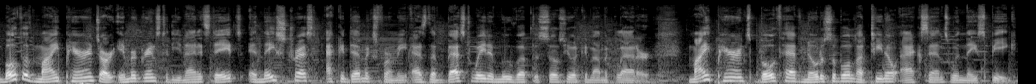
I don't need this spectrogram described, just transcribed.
Both of my parents are immigrants to the United States, and they stressed academics for me as the best way to move up the socioeconomic ladder. My parents both have noticeable Latino accents when they speak,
